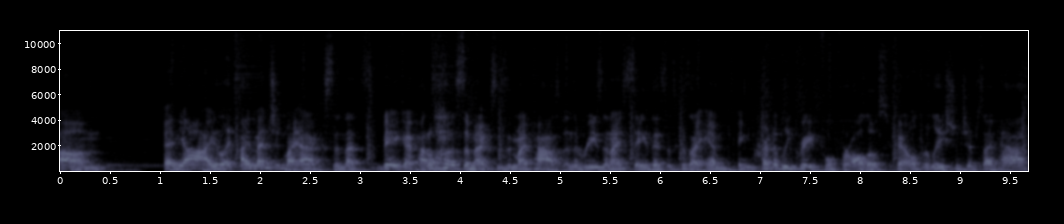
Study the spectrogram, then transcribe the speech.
Um, and yeah, I like I mentioned my ex, and that's vague. I've had a lot of some exes in my past, and the reason I say this is because I am incredibly grateful for all those failed relationships I've had,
